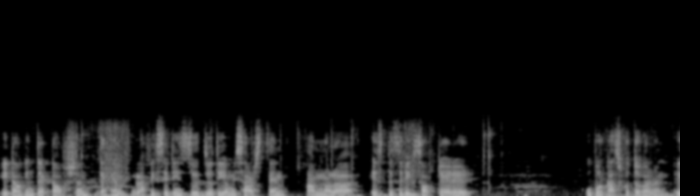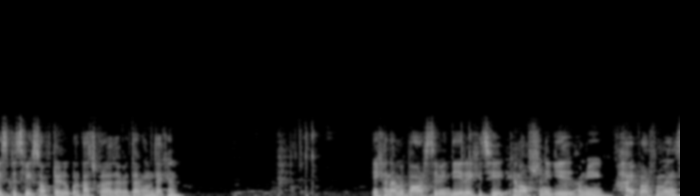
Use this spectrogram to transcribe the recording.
এটাও কিন্তু একটা অপশন দেখেন গ্রাফিক্স সেটিংস যদি আপনি সার্চ দেন, আপনারা স্পেসিফিক সফটওয়্যারের উপর কাজ করতে পারবেন স্পেসিফিক সফটওয়্যারের উপর কাজ করা যাবে। তেমন দেখেন, এখানে আমি পাওয়ার সেভিং দিয়ে রেখেছি। এখানে অপশনে গিয়ে আমি হাই পারফরমেন্স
